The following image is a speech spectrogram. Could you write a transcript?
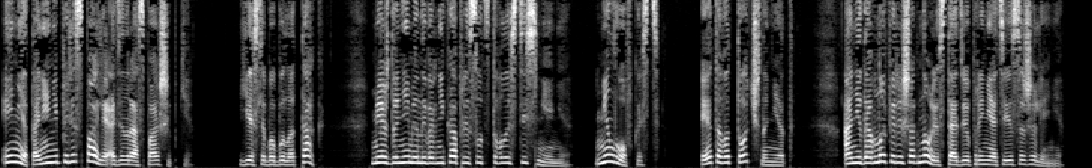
И нет, они не переспали один раз по ошибке. Если бы было так, между ними наверняка присутствовало стеснение, неловкость. Этого точно нет. Они давно перешагнули стадию принятия и сожаления,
